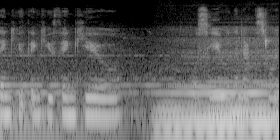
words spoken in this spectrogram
Thank you, thank you, thank you. We'll see you in the next one.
